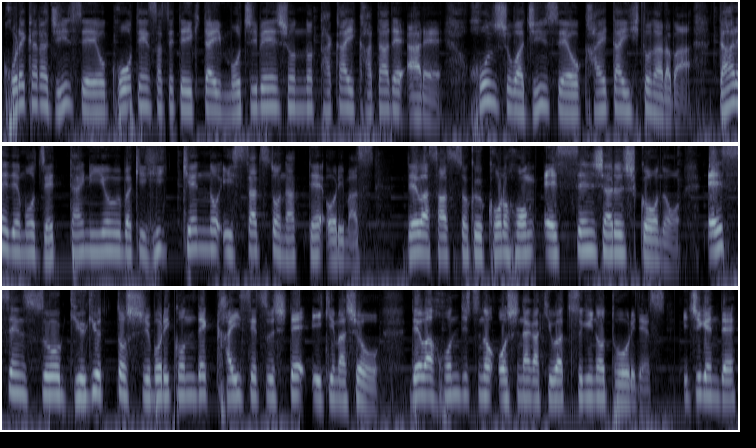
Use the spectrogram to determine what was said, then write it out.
これから人生を好転させていきたいモチベーションの高い方であれ本書は人生を変えたい人ならば誰でも絶対に読むべき必見の一冊となっております。では早速この本エッセンシャル思考のエッセンスをギュギュッと絞り込んで解説していきましょう。では本日のお品書きは次の通りです。1限で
